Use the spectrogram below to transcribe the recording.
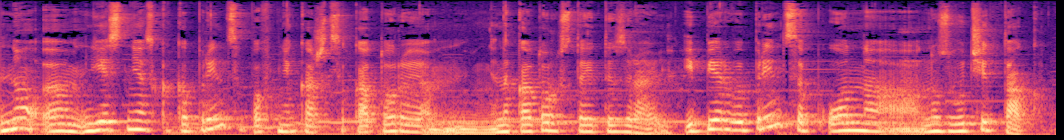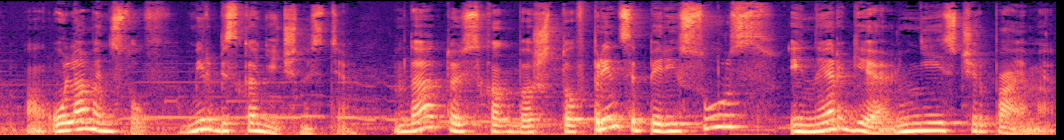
Ну, эм, есть несколько принципов, мне кажется, которые, на которых стоит Израиль. И первый принцип, он э, ну, звучит так. Улам инсов. Мир бесконечности. Да, то есть как бы, что в принципе ресурс энергия неисчерпаемая.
